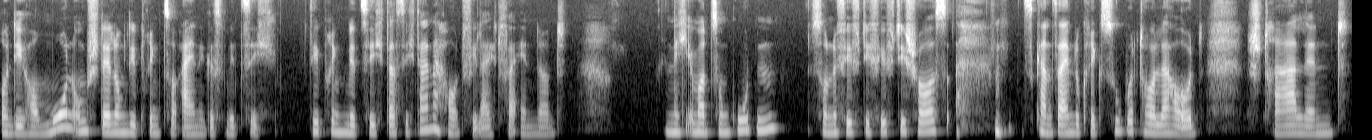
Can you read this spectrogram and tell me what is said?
Und die Hormonumstellung, die bringt so einiges mit sich. Die bringt mit sich, dass sich deine Haut vielleicht verändert. Nicht immer zum Guten, so eine 50-50 Chance. es kann sein, du kriegst super tolle Haut, strahlend,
